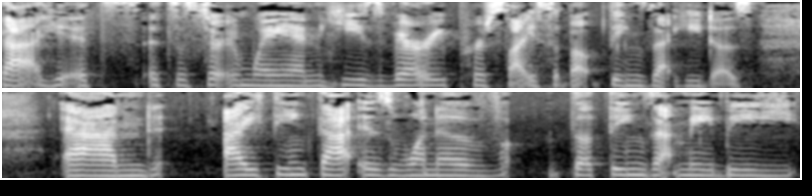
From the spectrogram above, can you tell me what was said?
that he, it's it's a certain way, and he's very precise about things that he does. And I think that is one of the things that maybe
